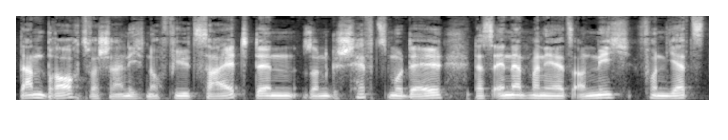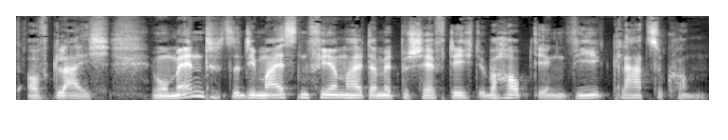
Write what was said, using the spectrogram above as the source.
dann braucht es wahrscheinlich noch viel Zeit, denn so ein Geschäftsmodell, das ändert man ja jetzt auch nicht von jetzt auf gleich. Im Moment sind die meisten Firmen halt damit beschäftigt, überhaupt irgendwie klarzukommen.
